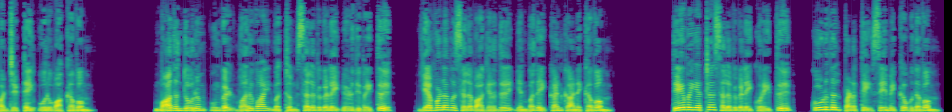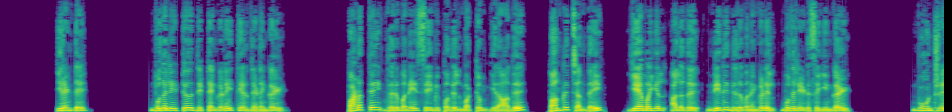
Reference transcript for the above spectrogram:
பட்ஜெட்டை உருவாக்கவும். மாதந்தோறும் உங்கள் வருவாய் மற்றும் செலவுகளை எழுதி வைத்து எவ்வளவு செலவாகிறது என்பதை கண்காணிக்கவும். தேவையற்ற செலவுகளை குறைத்து கூடுதல் பணத்தை சேமிக்க உதவும். இரண்டு முதலீட்டு திட்டங்களை தேர்ந்தெடுங்கள். பணத்தை வெறுமனே சேமிப்பதில் மட்டும் இராது பங்குச் சந்தை ஏமையில் அல்லது நிதி நிறுவனங்களில் முதலீடு செய்யுங்கள். மூன்று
